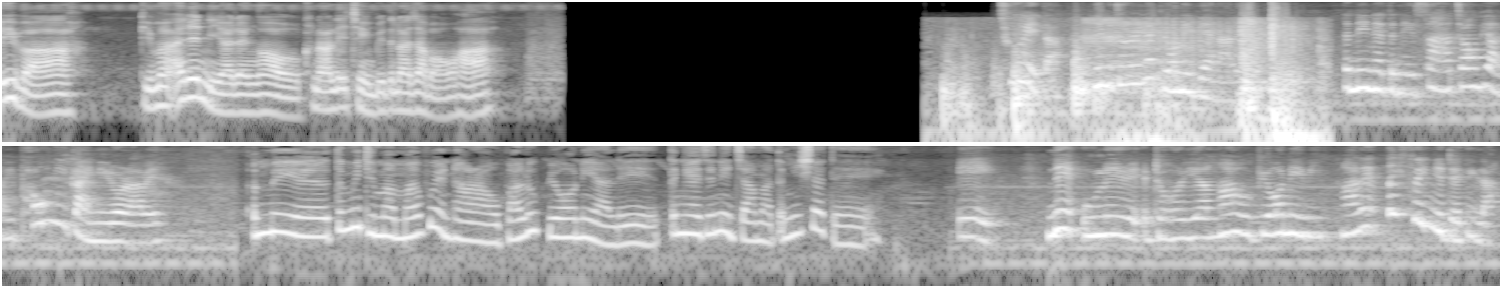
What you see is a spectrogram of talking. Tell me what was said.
အေးပါဒီမှာအဲ့ဒီနေရာတဲ့ငါ့ကိုခဏလေးချိန်ပေးသနာကြပါအောင်ဟာ ချူဟေတာနင်ဘယ်သူတွေနဲ့ပြောနေပြန်တာလဲ တနေ့နဲ့တနေ့စာအကြောင်းပြပြီးဖုန်းကြီးကင်နေတော့တာပဲအမေရဲ့တမိဒီမှာမိုက်ပွင့်ထားတာကိုဘာလို့ပြောနေရလဲတငယ်ချင်းတွေကြားမှာတမိရှက်တယ်အေးနင့်ဦးလေးတွေအတော်ရီကငါ့ကိုပြောနေပြီငါလည်းတိတ်ဆိတ်နေတယ်တိလား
